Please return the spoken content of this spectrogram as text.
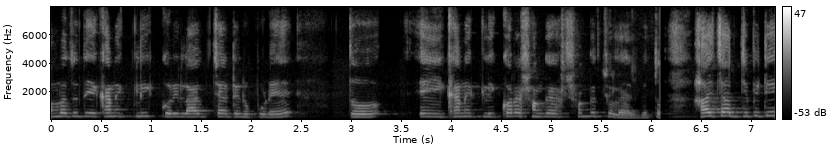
আমরা যদি এখানে ক্লিক করি লাইভ চ্যাটের উপরে, তো এইখানে ক্লিক করার সঙ্গে সঙ্গে চলে আসবে। তো hi ChatGPT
